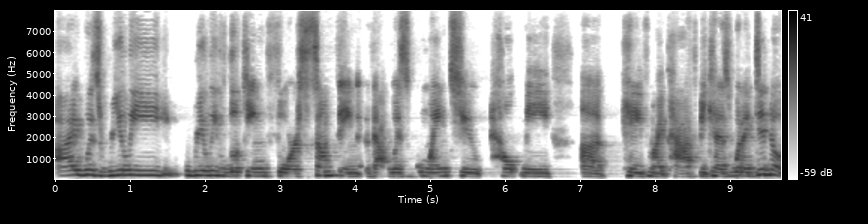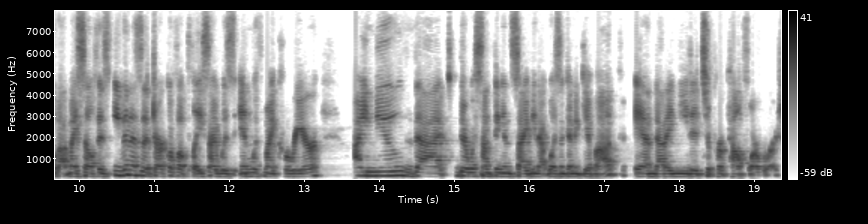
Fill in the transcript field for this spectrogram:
I was really really looking for something that was going to help me. Uh, pave my path because what I did know about myself is even as a dark of a place I was in with my career, I knew that there was something inside me that wasn't going to give up and that I needed to propel forward.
